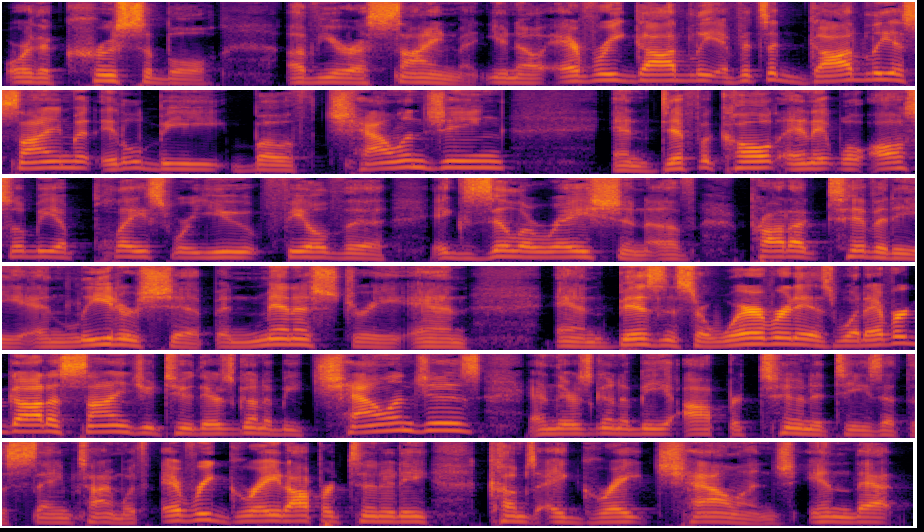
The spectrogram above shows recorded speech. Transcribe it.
or the crucible of your assignment. You know every godly if it's a godly assignment it'll be both challenging and difficult, and it will also be a place where you feel the exhilaration of productivity and leadership and ministry and and business or wherever it is, whatever God assigns you to, there's going to be challenges and there's going to be opportunities at the same time. With every great opportunity comes a great challenge in that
